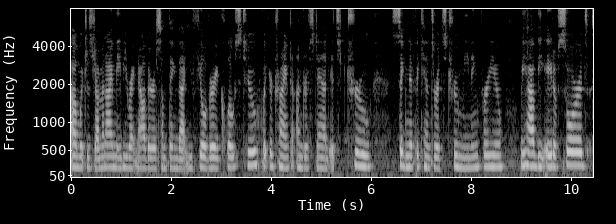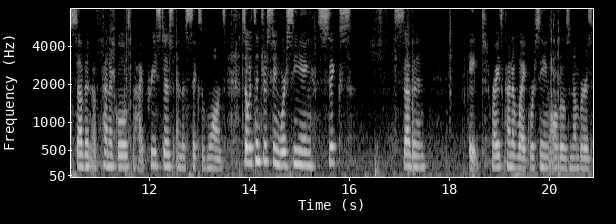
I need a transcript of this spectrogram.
um, which is Gemini, maybe right now there is something that you feel very close to, but you're trying to understand its true significance or its true meaning for you we have the Eight of Swords, Seven of Pentacles, the High Priestess, and the Six of Wands. So it's interesting, we're seeing six, seven, eight, right? It's kind of like we're seeing all those numbers.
